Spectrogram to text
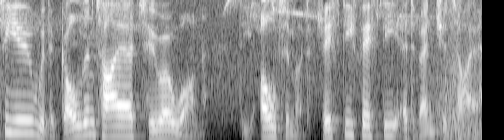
to you with the Golden Tyre 201, the ultimate 50-50 adventure tyre.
